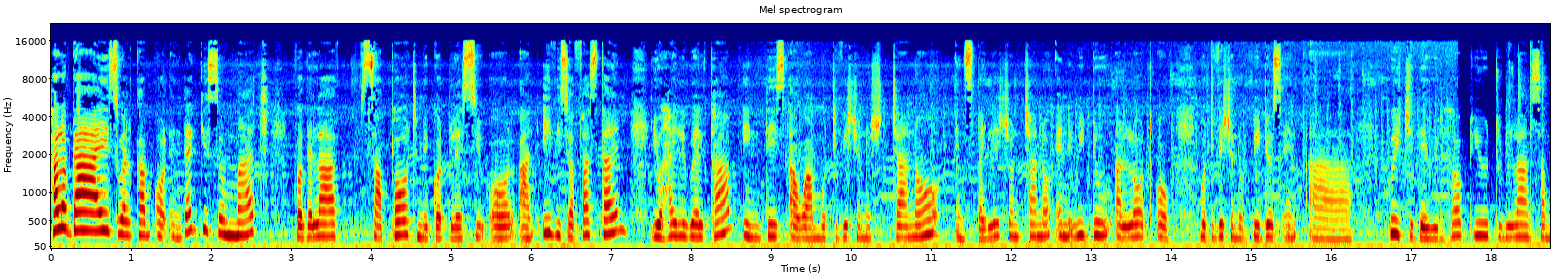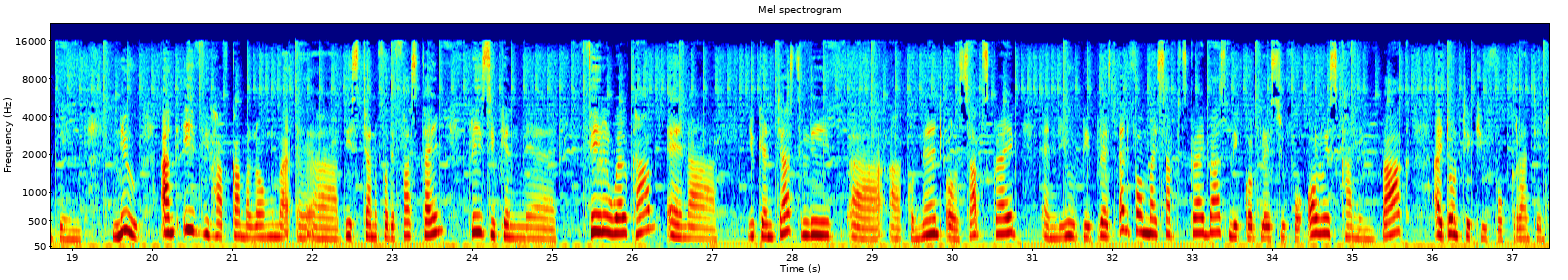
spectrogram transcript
hello guys. Welcome all and thank you so much for the love support. May god bless you all. And if it's your first time you're highly welcome in this our motivational channel inspiration channel. And we do a lot of motivational videos and uh which they will help you to learn something new. And if you have come along my, uh, this channel for the first time please you can uh, feel welcome and uh, you can just leave uh, a comment or subscribe and you'll be blessed. And for my subscribers may god bless you for always coming back. I don't take you for granted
